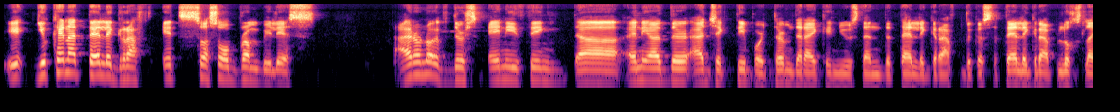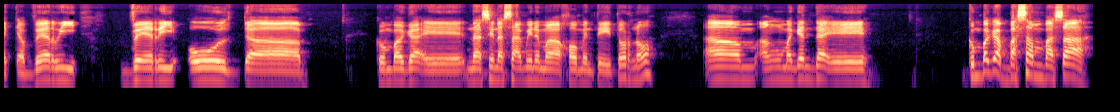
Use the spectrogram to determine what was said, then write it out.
it, you cannot telegraph. It's so sobrang bilis. I don't know if there's anything, uh, any other adjective or term that I can use than the telegraph because the telegraph looks like a very, very old, uh, kumbaga, eh, na sinasabi ng mga commentator, no? Um, ang maganda eh, kumbaga, basang-basa.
